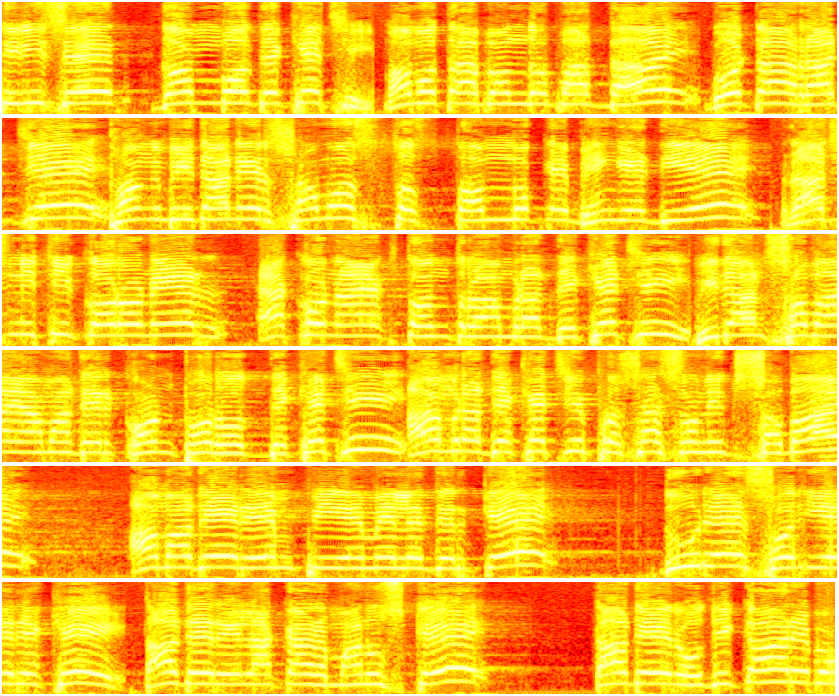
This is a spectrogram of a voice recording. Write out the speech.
তিরিশের দম্ভ দেখেছি। মমতা বন্দ্যোপাধ্যায় গোটা রাজ্যে সংবিধানের সমস্ত স্তম্ভকে ভেঙে দিয়ে রাজনীতিকরণের একনায়কতন্ত্র আমরা দেখেছি। বিধানসভায় আমাদের কণ্ঠরোধ দেখেছি। আমরা দেখেছি প্রশাসনিক সভায় আমাদের এমপি এমএলএদেরকে দূরে সরিয়ে রেখে তাদের এলাকার মানুষকে তাদের অধিকার এবং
